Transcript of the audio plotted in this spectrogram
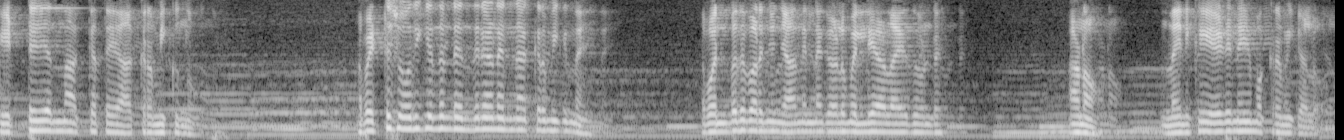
എട്ട് എന്ന അക്കത്തെ ആക്രമിക്കുന്നു. അപ്പൊ എട്ട് ചോദിക്കുന്നുണ്ട് എന്തിനാണ് എന്നെ ആക്രമിക്കുന്നത് അപ്പൊ ഒൻപത് പറഞ്ഞു ഞാൻ നിന്നെക്കാളും വലിയ ആളായതുകൊണ്ട്. ആണോ? എന്നാ എനിക്ക് ഏഴിനെയും ആക്രമിക്കാലോ.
